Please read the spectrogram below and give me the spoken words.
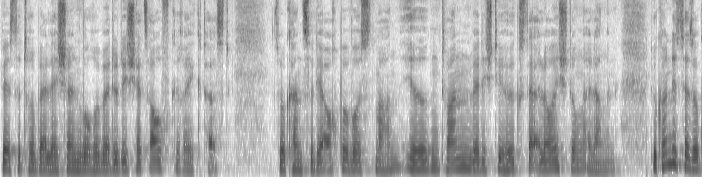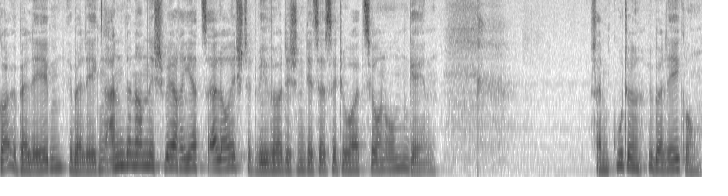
wirst du drüber lächeln, worüber du dich jetzt aufgeregt hast. So kannst du dir auch bewusst machen, irgendwann werde ich die höchste Erleuchtung erlangen. Du könntest ja sogar überleben, überlegen, angenommen, ich wäre jetzt erleuchtet, wie würde ich in dieser Situation umgehen? Das ist eine gute Überlegung,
